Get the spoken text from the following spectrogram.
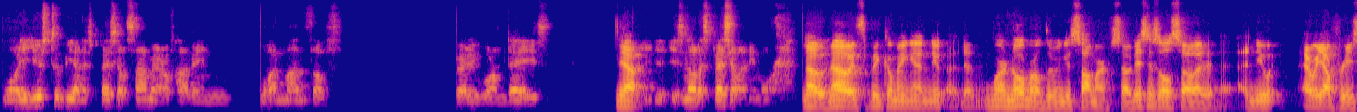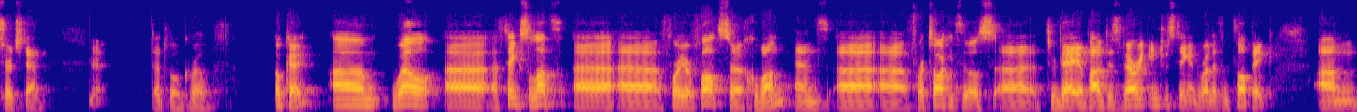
what it used to be a special summer of having one month of very warm days yeah. is not a special anymore. No no it's becoming a new uh, more normal during the summer. So this is also a, a new area of research then. Yeah. That will grow Okay. Um, well, uh, thanks a lot uh, uh, for your thoughts, uh, Juan, and uh, uh, for talking to us today about this very interesting and relevant topic. Um,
